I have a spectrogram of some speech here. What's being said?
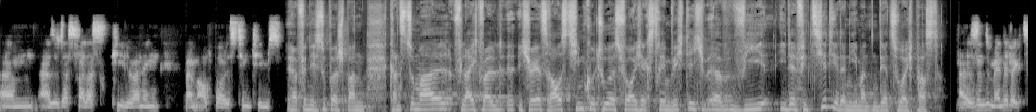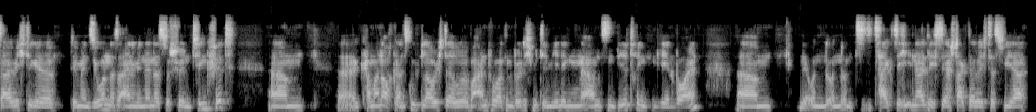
Ähm, also das war das Key Learning beim Aufbau des Teamteams. Ja, finde ich super spannend. Kannst du mal vielleicht, weil ich höre jetzt raus, Teamkultur ist für euch extrem wichtig. Äh, wie identifiziert ihr denn jemanden, der zu euch passt? Also es sind im Endeffekt zwei wichtige Dimensionen. Das eine, wir nennen das so schön Tinkfit. Ähm, äh, kann man auch ganz gut, glaube ich, darüber beantworten, würde ich mit demjenigen abends ein Bier trinken gehen wollen. Ähm, und, und, und zeigt sich inhaltlich sehr stark dadurch, dass wir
